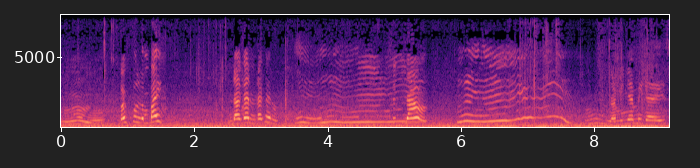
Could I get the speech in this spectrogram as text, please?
Mm. Careful, ang bite. Dagan, dagan. Sit down. Mm. Mm, yummy, yummy, guys.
